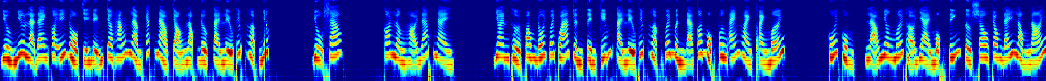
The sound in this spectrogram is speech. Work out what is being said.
Dường như là đang có ý đồ chỉ điểm cho hắn làm cách nào chọn lọc được tài liệu thích hợp nhất. Dù sao, có lần hỏi đáp này, do anh Thừa Phong đối với quá trình tìm kiếm tài liệu thích hợp với mình đã có một phương án hoàn toàn mới. Cuối cùng, lão nhân mới thở dài một tiếng từ sâu trong đáy lòng nói:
